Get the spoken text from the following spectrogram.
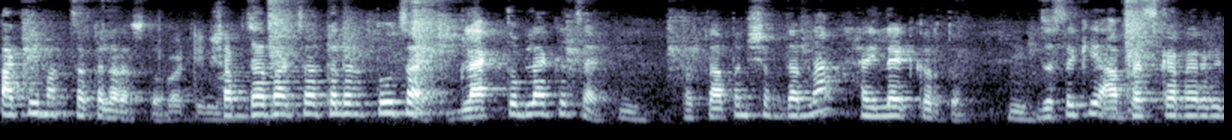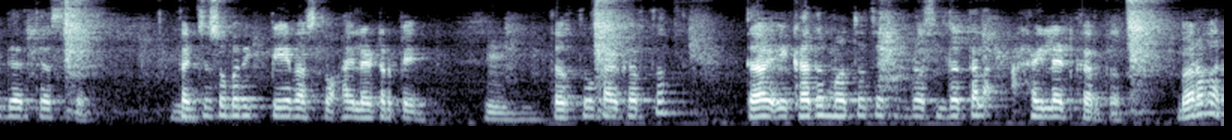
पाठीमागचा कलर असतो पाठीमागचा. शब्दाचा कलर तोच आहे ब्लॅक तो ब्लॅकच आहे हम्म. फक्त आपण शब्दांना हायलाईट करतो हम्म. जसं की अभ्यास करणारे विद्यार्थी असतो त्यांच्यासोबत एक पेन असतो हायलायटर पेन हम्म. तर तो काय करतात त्या एखादा महत्त्वाचा शब्द असेल तर त्याला हायलाईट करतात बरोबर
